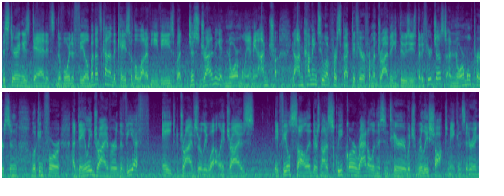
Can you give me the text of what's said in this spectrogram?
The steering is dead, it's devoid of feel, but that's kind of the case with a lot of EVs, but just driving it normally. I mean, I'm you know, I'm coming to a perspective here from a driving enthusiast, but if you're just a normal person looking for a daily driver, the VF8 drives really well. It drives it feels solid. There's not a squeak or a rattle in this interior, which really shocked me considering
